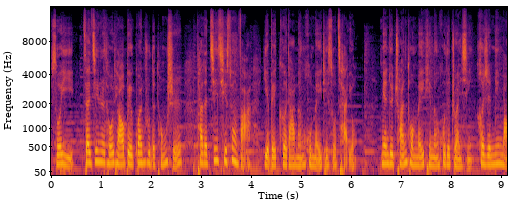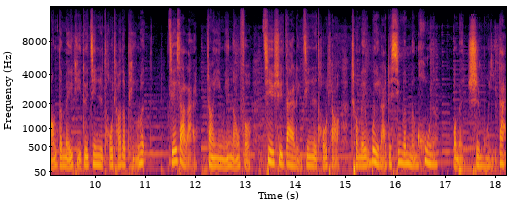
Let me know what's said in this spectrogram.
所以在今日头条被关注的同时，它的机器算法也被各大门户媒体所采用。面对传统媒体门户的转型和人民网等媒体对今日头条的评论，接下来，张一鸣能否继续带领今日头条成为未来的新闻门户呢？我们拭目以待。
